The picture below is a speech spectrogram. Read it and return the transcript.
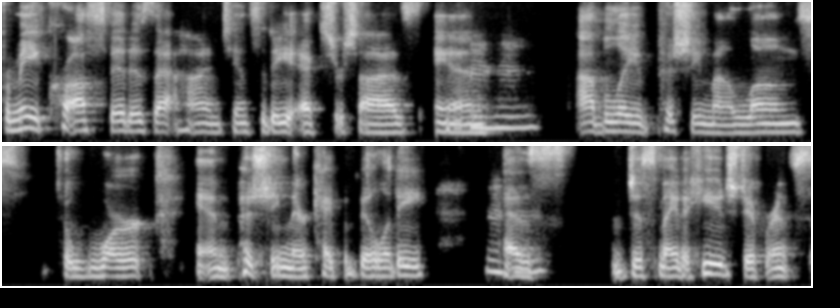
for me, CrossFit is that high intensity exercise. And mm-hmm. I believe pushing my lungs to work and pushing their capability mm-hmm. has just made a huge difference.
